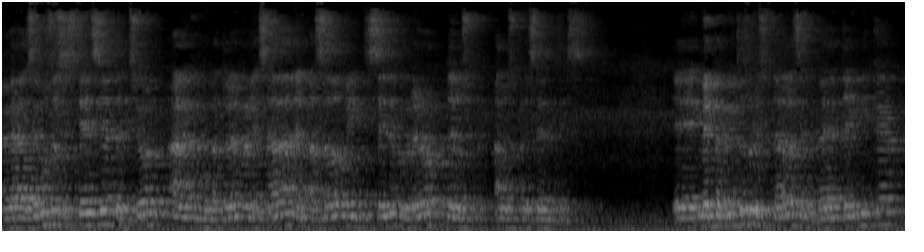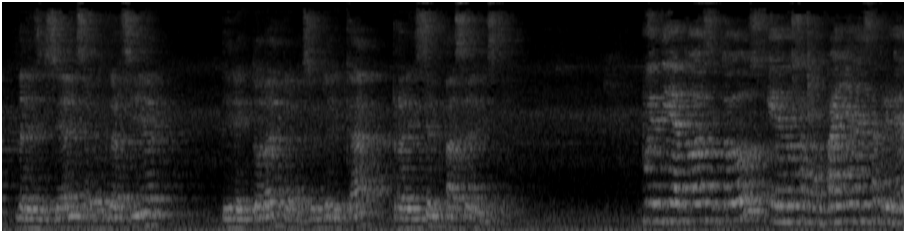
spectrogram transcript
Agradecemos su asistencia y atención a la convocatoria realizada el pasado 26 de febrero de los, a los presentes. Eh, me permito solicitar a la secretaria técnica, la licenciada Isabel García, directora de Declaración del ICAP, realice el pase de lista. Buen día a todas y todos quienes nos acompañan en esta primera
